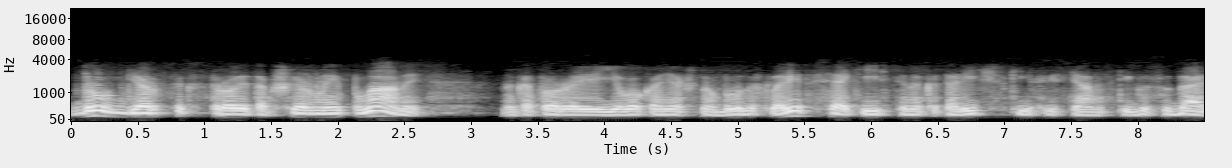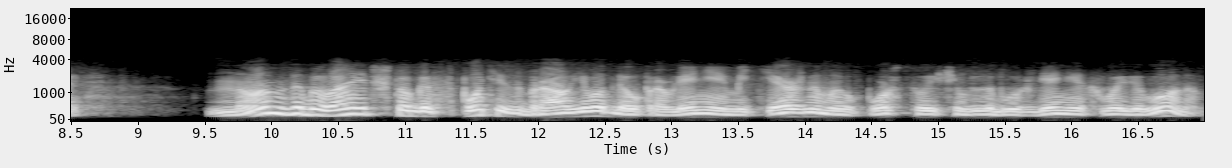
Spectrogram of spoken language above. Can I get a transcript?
Друг герцог строит обширные планы, на которые его, конечно, благословит всякий истинно католический и христианский государь, но он забывает, что Господь избрал его для управления мятежным и упорствующим в заблуждениях Вавилоном.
